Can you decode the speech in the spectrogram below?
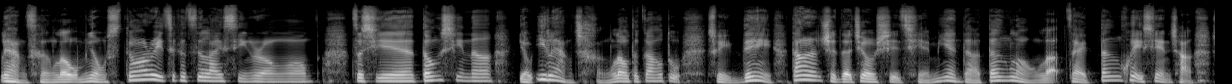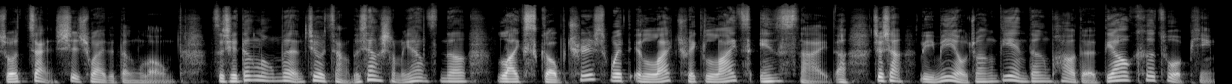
两层楼。我们用 story 这个字来形容哦。这些东西呢有一两层楼的高度，所以 they 当然指的就是前面的灯笼了，在灯会现场所展示出来的灯笼。这些灯笼们就长得像什么样子呢？Like sculptures with electric lights inside 啊，就像里面有装电灯泡的雕刻作品。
